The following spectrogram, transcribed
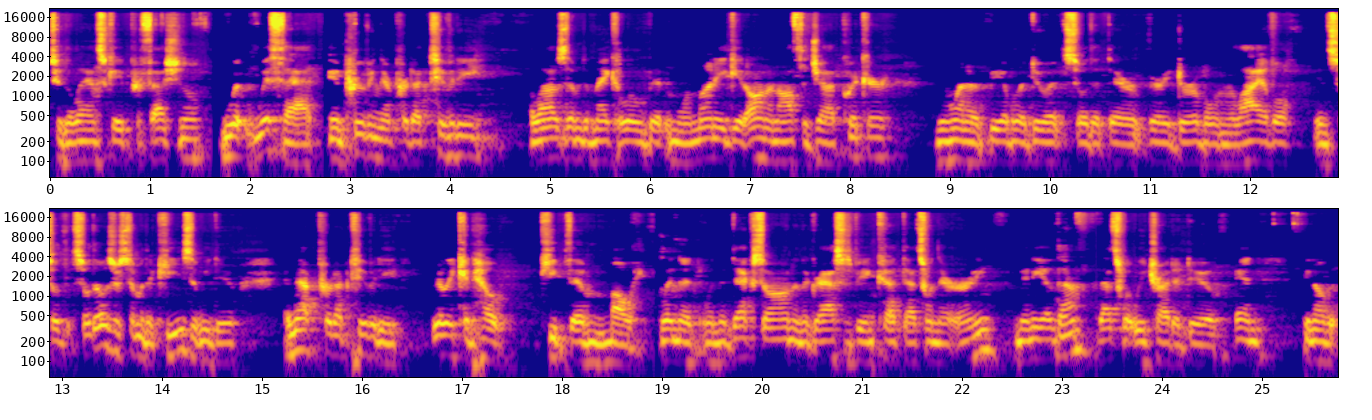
to the landscape professional. With, with that, improving their productivity, allows them to make a little bit more money, get on and off the job quicker. We want to be able to do it so that they're very durable and reliable. And so, so those are some of the keys that we do. And that productivity really can help keep them mowing. When the when the deck's on and the grass is being cut, that's when they're earning. Many of them. That's what we try to do. And you know,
